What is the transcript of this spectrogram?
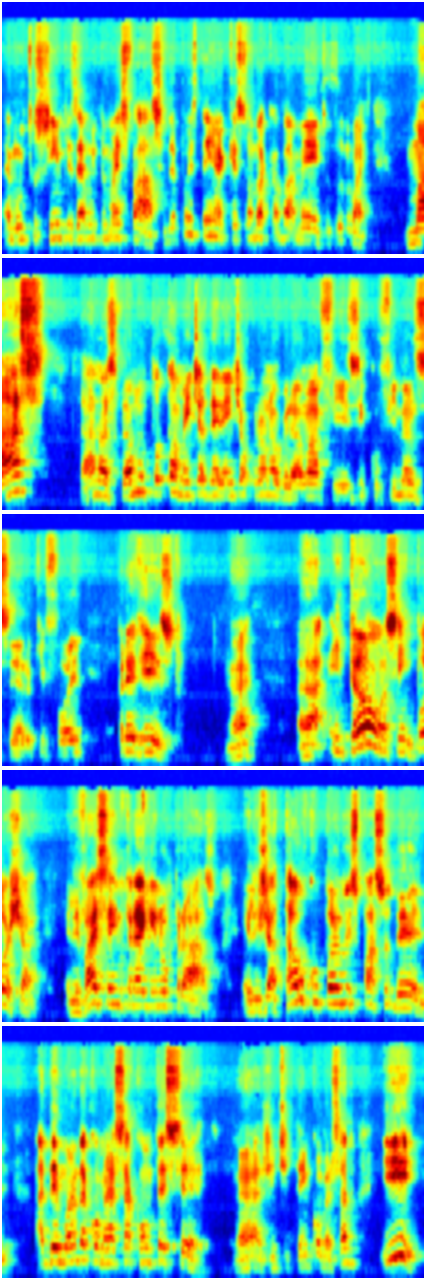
é muito simples, é muito mais fácil. Depois tem a questão do acabamento e tudo mais. Mas tá, nós estamos totalmente aderentes ao cronograma físico-financeiro que foi previsto. Né? Ah, então, assim, poxa, ele vai ser entregue no prazo, ele já está ocupando o espaço dele, a demanda começa a acontecer. Né? A gente tem conversado e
